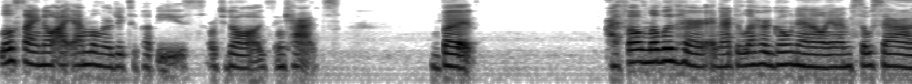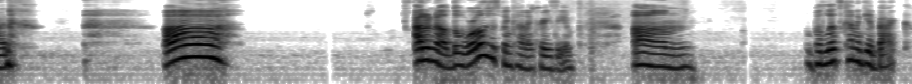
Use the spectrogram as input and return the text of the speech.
low note, I am allergic to puppies or to dogs and cats. But I fell in love with her and I had to let her go now. And I'm so sad. Ah. uh, I don't know. The world has just been kind of crazy. Um, but let's kind of get back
